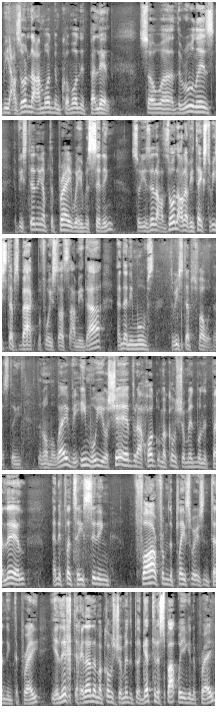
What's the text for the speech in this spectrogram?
ויעזור לעמוד במקומו להתפלל. So uh, the rule is, if he's standing up to pray where he was sitting, so Yizil Azol Alav, he takes three steps back before he starts the Amidah, and then he moves three steps forward. That's the, the normal way. ואם הוא יושב רחוק במקום שעומד בו להתפלל, and if let's say he's sitting far from the place where he's intending to pray. Get to the spot where you're going to pray.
